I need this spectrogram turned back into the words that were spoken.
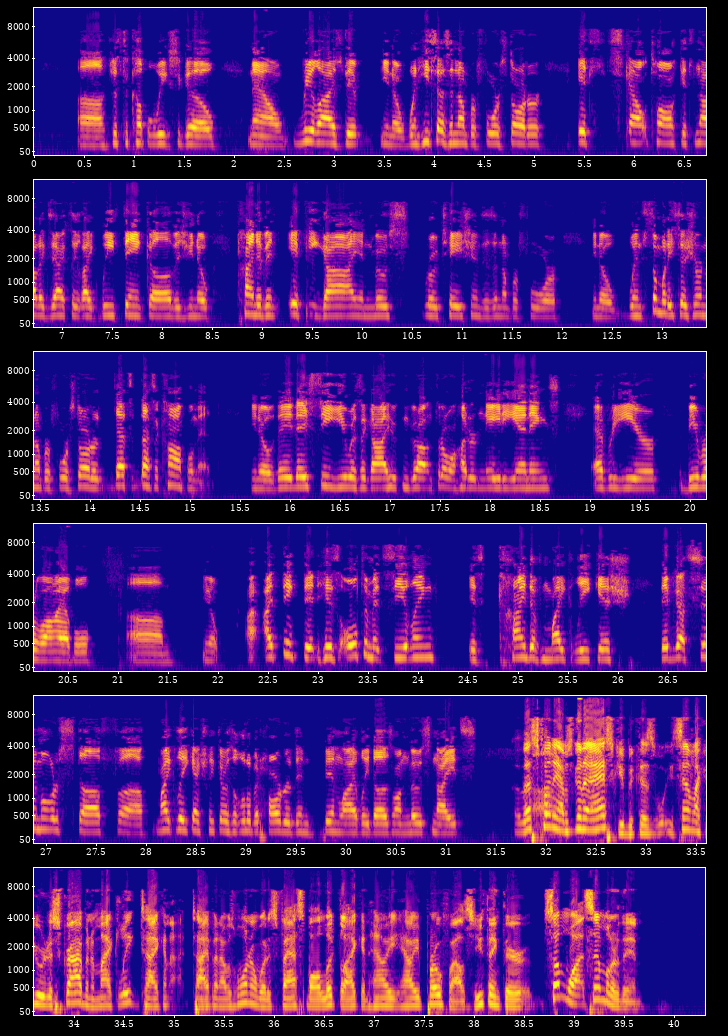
uh, just a couple weeks ago. Now, realize that, you know, when he says a number four starter, it's scout talk. It's not exactly like we think of as, you know, kind of an iffy guy in most rotations as a number four. You know, when somebody says you're a number four starter, that's, that's a compliment. You know, they, they see you as a guy who can go out and throw 180 innings every year, be reliable. Um, you know, I, I think that his ultimate ceiling is kind of Mike Leakish They've got similar stuff. Uh, Mike Leake actually throws a little bit harder than Ben Lively does on most nights. That's funny. Um, I was going to ask you because you sound like you were describing a Mike Leake type, type, and I was wondering what his fastball looked like and how he how he profiles. So you think they're somewhat similar then?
